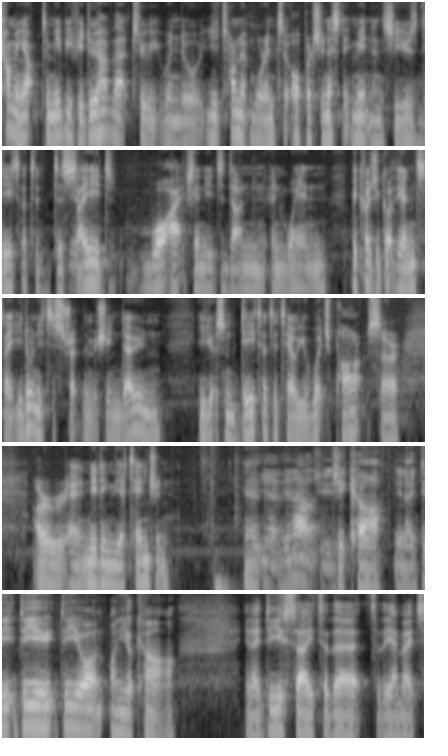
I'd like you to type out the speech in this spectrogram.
coming up to maybe if you do have that two week window, you turn it more into opportunistic maintenance. You use data to decide yeah. what actually needs done and when, because you've got the insight. You don't need to strip the machine down. You get some data to tell you which parts are are uh, needing the attention. Yeah. yeah, the analogy is your car. You know, do, do you do you on, on your car? You know, do you say to the to the MOT,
